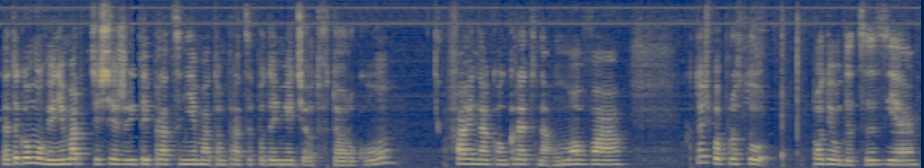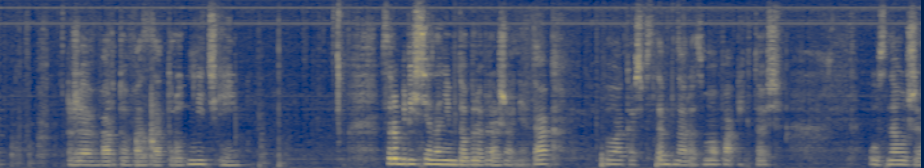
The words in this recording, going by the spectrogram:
Dlatego mówię, nie martwcie się, jeżeli tej pracy nie ma, tą pracę podejmiecie od wtorku fajna, konkretna umowa. Ktoś po prostu podjął decyzję, że warto Was zatrudnić i zrobiliście na nim dobre wrażenie, tak? Była jakaś wstępna rozmowa i ktoś uznał, że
